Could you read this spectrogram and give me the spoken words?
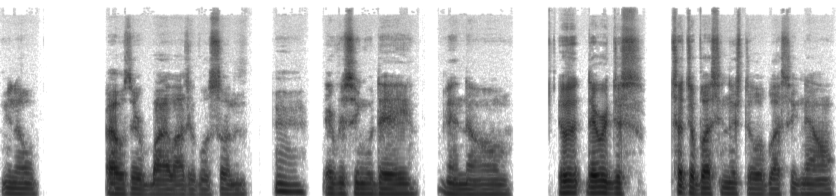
you know I was their biological son Mm. every single day, and um, it was, they were just such a blessing. They're still a blessing now,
